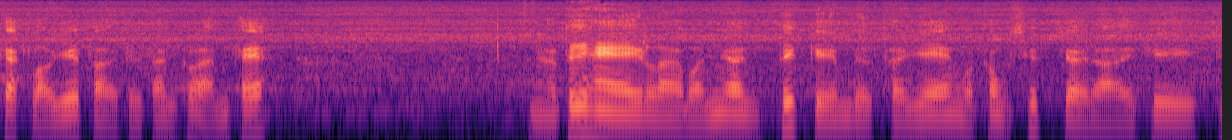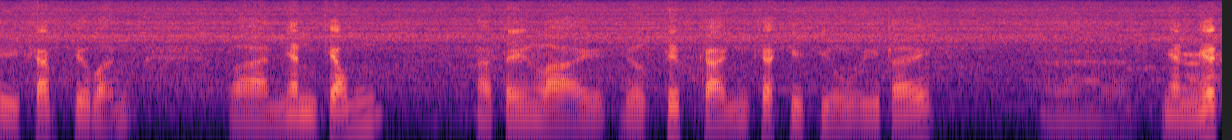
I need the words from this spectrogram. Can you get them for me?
các loại giấy tờ tùy thân có ảnh khác. À, thứ hai là bệnh nhân tiết kiệm được thời gian và công sức chờ đợi khi đi khám chữa bệnh và nhanh chóng tiện lợi được tiếp cận các dịch vụ y tế à, nhanh nhất.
